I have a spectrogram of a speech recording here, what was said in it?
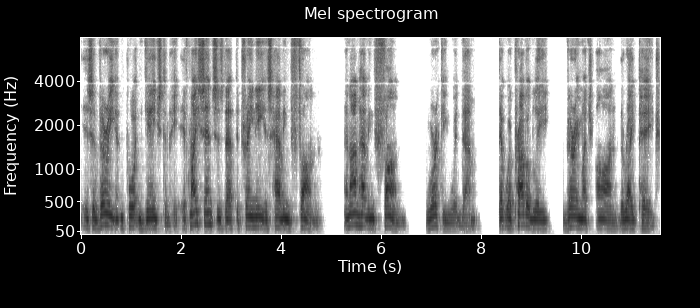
is a very important gauge to me. If my sense is that the trainee is having fun and I'm having fun working with them, that we're probably very much on the right page.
